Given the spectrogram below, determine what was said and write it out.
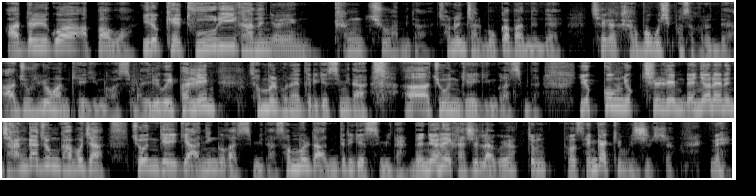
아들과 아빠와 이렇게 둘이 가는 여행 강추합니다. 저는 잘 못 가봤는데 제가 가보고 싶어서 그런데 아주 훌륭한 계획인 것 같습니다. 1928님 선물 보내드리겠습니다. 아 좋은 계획인 것 같습니다. 6067님 내년에는 장가 좀 가보자. 좋은 계획이 아닌 것 같습니다. 선물도 안 드리겠습니다. 내년에 가시려고요? 좀 더 생각해 보십시오. 네.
